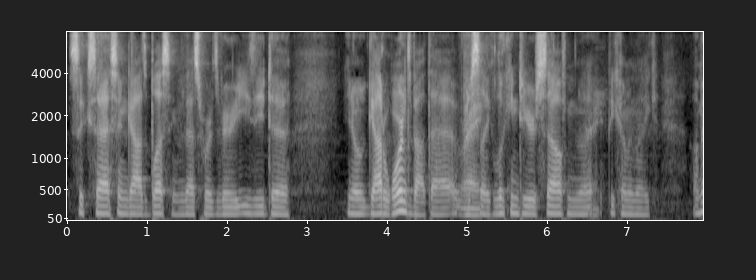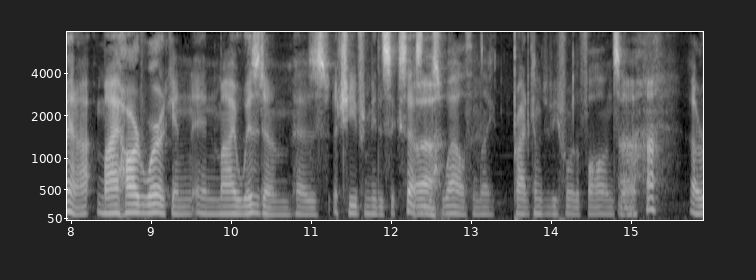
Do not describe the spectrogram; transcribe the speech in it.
success and God's blessing. That's where it's very easy to, you know, God warns about that of just like looking to yourself and like Right. becoming like, oh man, I, my hard work and and my wisdom has achieved for me the success and this wealth, and like pride comes before the fall, and so Uh-huh. a,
